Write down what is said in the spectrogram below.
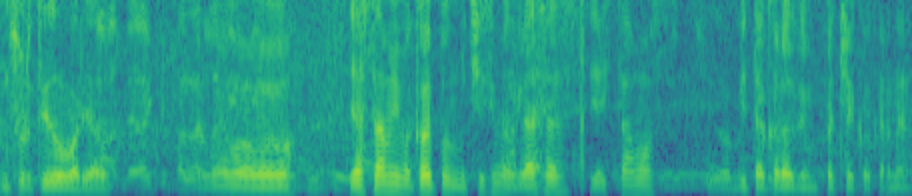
un surtido variado. Ya está, mi McCoy, pues muchísimas gracias. Y ahí estamos. Bitácoras de un Pacheco, carnal.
